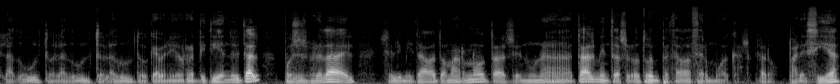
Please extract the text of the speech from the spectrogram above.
el adulto, el adulto, el adulto que ha venido repitiendo y tal, pues es verdad, él se limitaba a tomar notas en una tal mientras el otro empezaba a hacer muecas. Claro, parecía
